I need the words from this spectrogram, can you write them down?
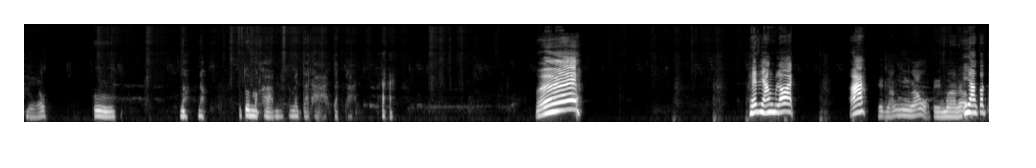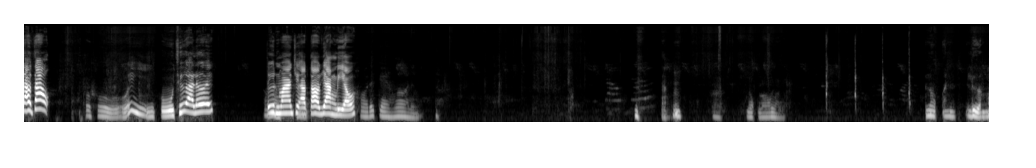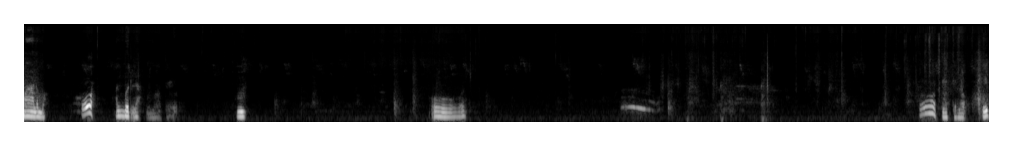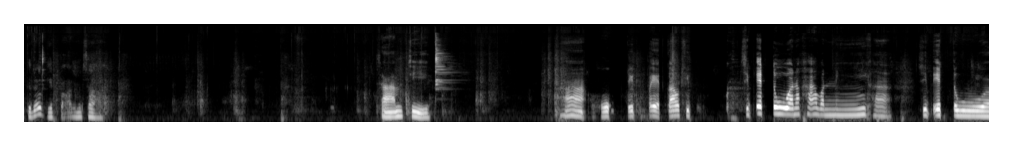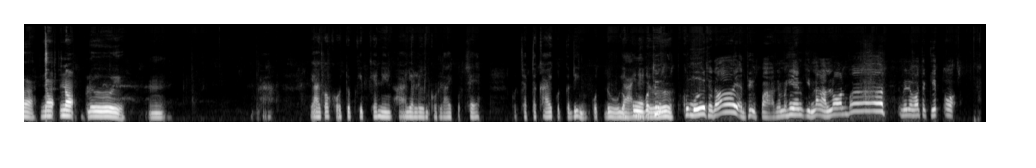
เดี๋ยวอือนะนะที่ต้นมะขามนี่ทำไมตาถาจัดการเฮ้ย เฮ็ดหยังบลอดฮะเห็นยังงี่เงาตื่นมาแล้วอีหยังก็เต้าเต้าโอ้โหยกูเชื่อเลย ตื่นมาจะเอาเต้าอย่างเดียว พอได้แกงหม้อหนึ่งตักนกร้องเลยนกอันเหลืองมาแล้วบอกโอ้มันเบิดแล้วมาเถอะโอ้ยโอ้ติดเถอะเนาะติดเถอะเด้อเกล็ดป่าน่ะมันซาสามสี่ห้าหกเจ็ดแปดเก้าสิบสิบเอ็ดตัวนะคะ วันนี้ค่ะสิบเอ็ด ตัวเนาะเนาะเลย อืมค่ะ ยายก็ขอจบคลิปแค่นี้นะคะ อย่าลืมกดไลค์กดแชร์ กดจับตะไคร้กดกระดิ่ง กดดูยายหน่อยก็ถืเด้อคู่มือเถอะได้ อันถือป่าเนี่ยมาเฮียนกินละงานร้อนเบิดไม่ได้ว่าแตะเก็ดอ้อ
